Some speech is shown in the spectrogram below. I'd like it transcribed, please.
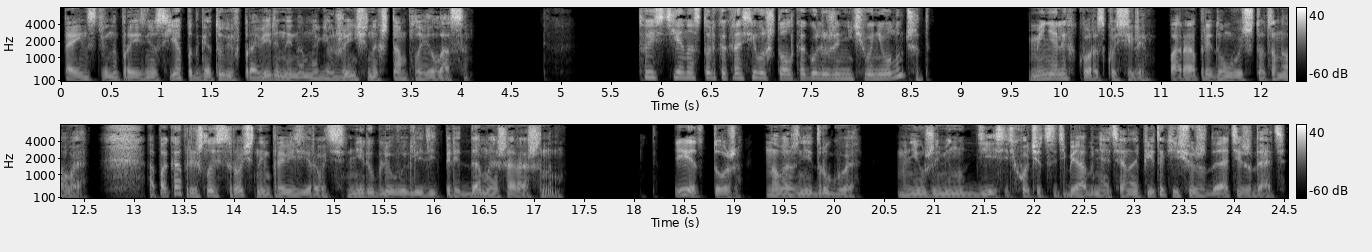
Таинственно произнес я, подготовив проверенный на многих женщинах штамп лавеласа. То есть я настолько красива, что алкоголь уже ничего не улучшит? Меня легко раскусили. Пора придумывать что-то новое. А пока пришлось срочно импровизировать. Не люблю выглядеть перед дамой ошарашенным. И это тоже, но важнее другое. Мне уже минут десять хочется тебя обнять, а напиток еще ждать и ждать.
